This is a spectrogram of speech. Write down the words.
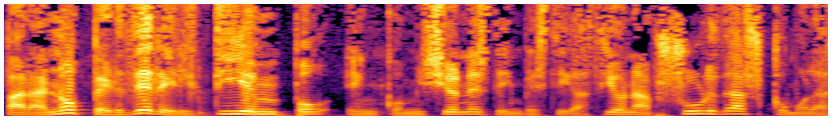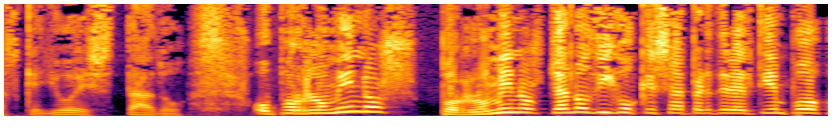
para no perder el tiempo en comisiones de investigación absurdas como las que yo he estado. O por lo menos, por lo menos, ya no digo que sea perder el tiempo,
